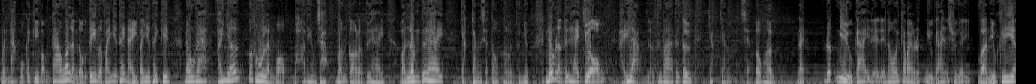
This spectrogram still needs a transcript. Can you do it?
mình đặt một cái kỳ vọng cao quá, lần đầu tiên là phải như thế này, phải như thế kia. Đâu ra, phải nhớ, có thua lần một, bỏ đi không sao. Vẫn còn lần thứ hai, và lần thứ hai chắc chắn sẽ tốt hơn lần thứ nhất. Nếu lần thứ hai chưa ổn, hãy làm lần thứ ba, thứ tư, chắc chắn sẽ tốt hơn. Đấy rất nhiều cái để để nói, các bạn rất nhiều cái để suy nghĩ. Và nhiều khi á,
